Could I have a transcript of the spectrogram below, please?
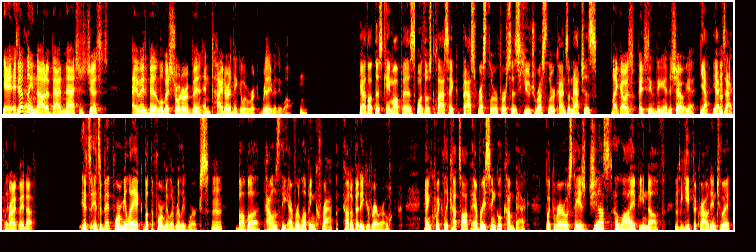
Yeah, it's do that. definitely not a bad match. It's just, if it's been a little bit shorter been, and tighter, I think it would have worked really, really well. Yeah, I thought this came off as one of those classic fast wrestler versus huge wrestler kinds of matches. Like I was pitching at the beginning of the show. Yeah. Yeah, yeah, exactly. Ironically enough. It's it's a bit formulaic, but the formula really works. Mhm. Bubba pounds the ever loving crap out of Eddie Guerrero and quickly cuts off every single comeback, but Guerrero stays just alive enough to keep the crowd into it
